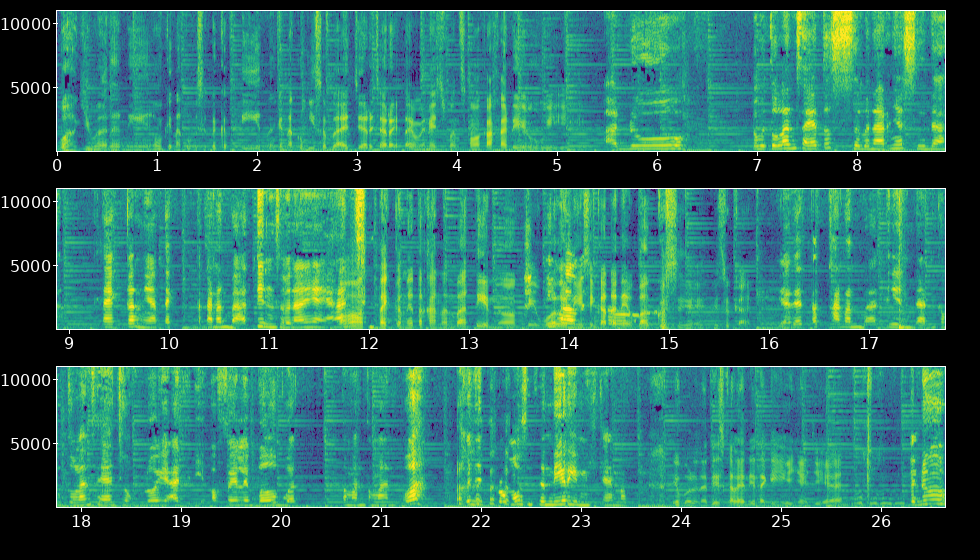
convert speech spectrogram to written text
wah gimana nih? Mungkin aku bisa deketin, mungkin aku bisa belajar cara time management sama Kakak Dewi. Aduh, kebetulan saya tuh sebenarnya sudah teken ya, tek- tekanan batin sebenarnya ya. Oh, tekennya tekanan batin. Oke, boleh Iya, nih. Singkatannya bagus ya. Gue suka. ya tekanan batin dan kebetulan saya jomblo ya jadi available buat teman-teman wah jadi promosi sendiri nih Kenop Ya boleh nanti sekalian di tag IG-nya aja ya. aduh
